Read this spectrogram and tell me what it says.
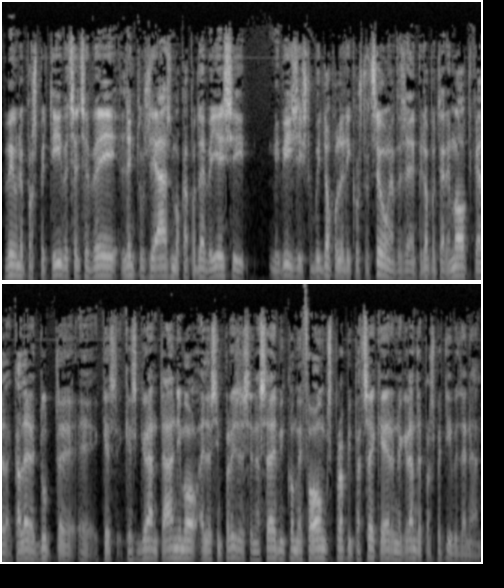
una prospettiva, senza avere l'entusiasmo che poteva esserci mi visi subito dopo le ricostruzioni, ad esempio, dopo il terremoto, che, che era tutto eh, che, che grande animo e le imprese se ne servono come fonds proprio perché era una grande prospettiva anno.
